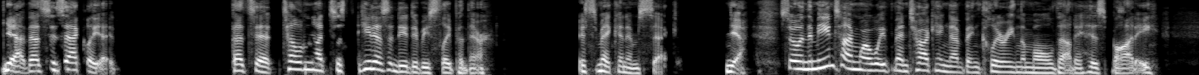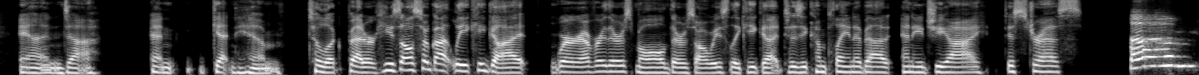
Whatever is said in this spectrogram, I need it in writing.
Yeah, that's exactly it. That's it. Tell him not to he doesn't need to be sleeping there. It's making him sick. Yeah. So in the meantime, while we've been talking, I've been clearing the mold out of his body and uh and getting him to look better. He's also got leaky gut. Wherever there's mold, there's always leaky gut. Does he complain about any GI distress? Um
